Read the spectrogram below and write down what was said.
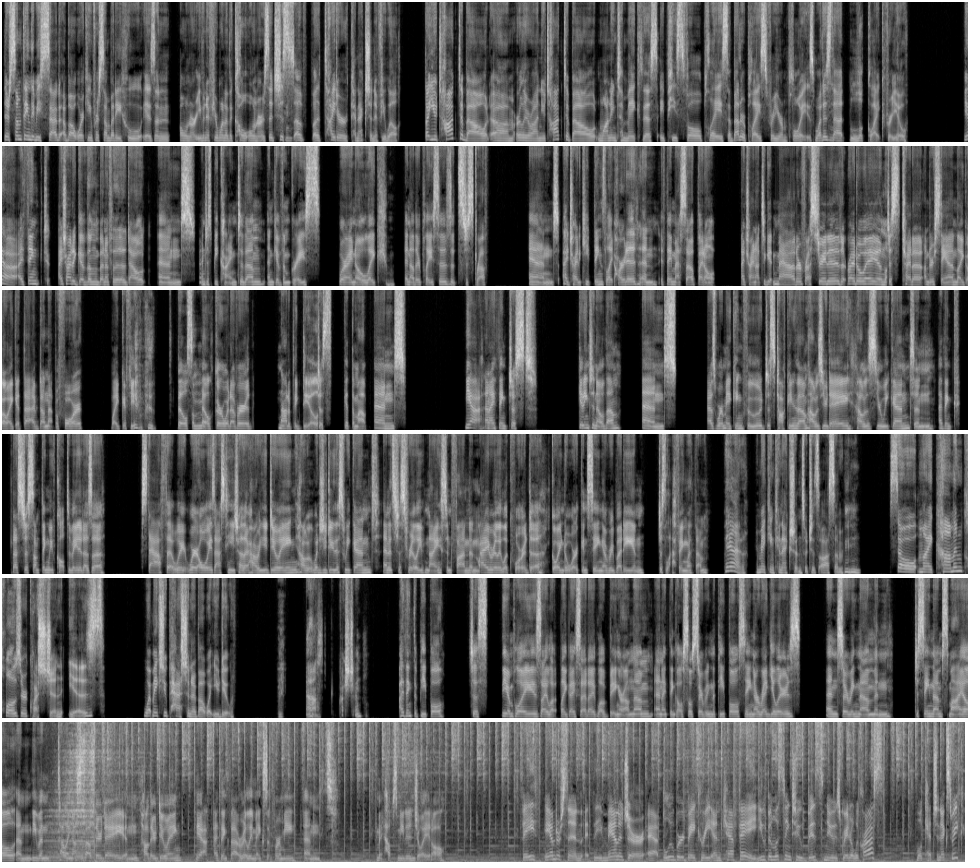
There's something to be said about working for somebody who is an owner, even if you're one of the co owners. It's just mm-hmm. a, a tighter connection, if you will. But you talked about um, earlier on, you talked about wanting to make this a peaceful place, a better place for your employees. What does mm-hmm. that look like for you? Yeah, I think I try to give them the benefit of the doubt and and just be kind to them and give them grace where I know like in other places it's just rough. And I try to keep things lighthearted and if they mess up, I don't I try not to get mad or frustrated right away and just try to understand like, oh, I get that. I've done that before. Like if you spill some milk or whatever, not a big deal. Just get them up. And yeah, and I think just getting to know them and as we're making food, just talking to them, how was your day? How was your weekend? And I think that's just something we've cultivated as a staff that we're, we're always asking each other, how are you doing? How, what did you do this weekend? And it's just really nice and fun. And I really look forward to going to work and seeing everybody and just laughing with them. Yeah, you're making connections, which is awesome. Mm-hmm. So, my common closer question is what makes you passionate about what you do? Ah, good question. I think the people, just the employees, I love, like I said, I love being around them. And I think also serving the people, seeing our regulars and serving them and just seeing them smile and even telling us about their day and how they're doing. Yeah, I think that really makes it for me and it helps me to enjoy it all. Faith Anderson, the manager at Bluebird Bakery and Cafe. You've been listening to Biz News Greater La Crosse. We'll catch you next week.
